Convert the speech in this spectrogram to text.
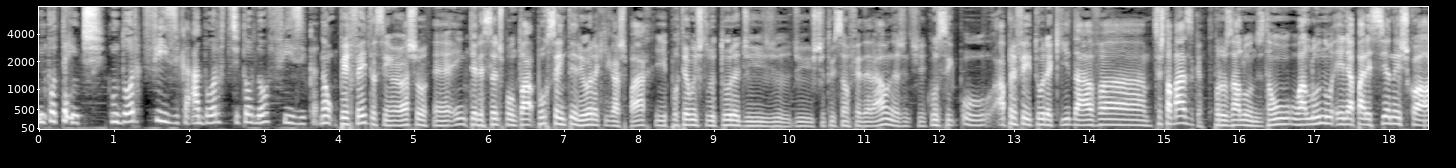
impotente. Com dor física. A dor se tornou física. Não, perfeito, assim. Eu acho é, interessante pontuar, por ser interior aqui, Gaspar, e por ter uma estrutura de, de, de instituição federal, né? A gente conseguiu. A prefeitura aqui dava cesta básica para os alunos. Então, o aluno ele aparecia na escola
